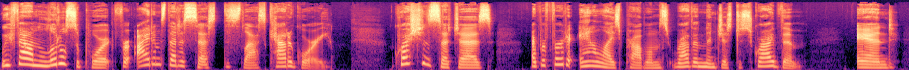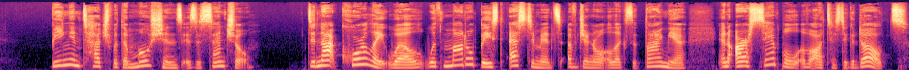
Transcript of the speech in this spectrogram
we found little support for items that assessed this last category. Questions such as, I prefer to analyze problems rather than just describe them, and being in touch with emotions is essential, did not correlate well with model based estimates of general alexithymia in our sample of autistic adults.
